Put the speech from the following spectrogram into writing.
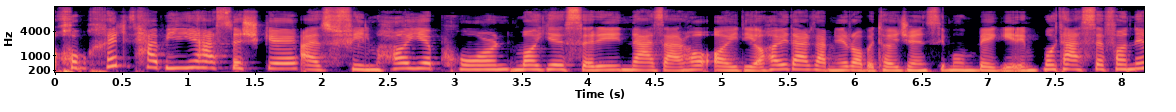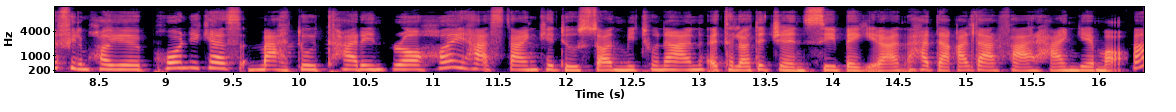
خب خیلی طبیعی هستش که از فیلم های پرن ما یه سری نظرها آیدیاهای در زمینه رابطه های جنسیمون بگیریم. متاسفانه فیلم های پرن یکی از محدودترین راههایی هستن که دوستان می‌تونن اطلاعات جنسی بگیرن حداقل در فرهنگ ما. من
